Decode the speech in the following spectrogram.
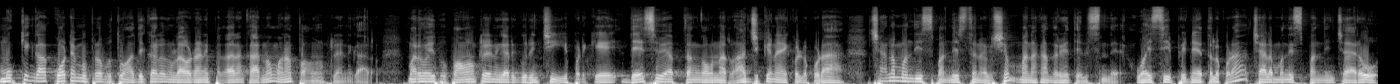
ముఖ్యంగా కూటమి ప్రభుత్వం అధికారంలో రావడానికి ప్రధాన కారణం మన పవన్ కళ్యాణ్ గారు. మరోవైపు పవన్ కళ్యాణ్ గారి గురించి ఇప్పటికే దేశవ్యాప్తంగా ఉన్న రాజకీయ నాయకులు కూడా చాలామంది స్పందిస్తున్న విషయం మనకందరికీ తెలిసిందే. వైసీపీ నేతలు కూడా చాలామంది స్పందించారు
